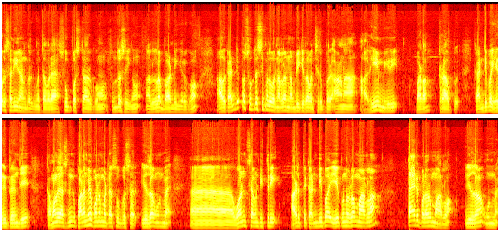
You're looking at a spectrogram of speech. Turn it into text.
ஒரு சதி நடந்திருக்குமே தவிர சூப்பர் ஸ்டாருக்கும் சுந்தர்சிக்கும் நல்ல பாண்டிங் இருக்கும். அவர் கண்டிப்பாக சுந்தர்சி மேலே ஒரு நல்ல நம்பிக்கை தான் வச்சுருப்பார். ஆனால் அதையும் மீறி படம் ட்ராப்பு கண்டிப்பாக எனக்கு தெரிஞ்சு கமல்ஹாசனுக்கு படமே பண்ண மாட்டார் சூப்பர் ஸ்டார். இதுதான் உண்மை. ஒன் செவன்ட்டி த்ரீ அடுத்து கண்டிப்பாக இயக்குநரும் மாறலாம் தயாரிப்பாளரும் மாறலாம். இதுதான் உண்மை.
